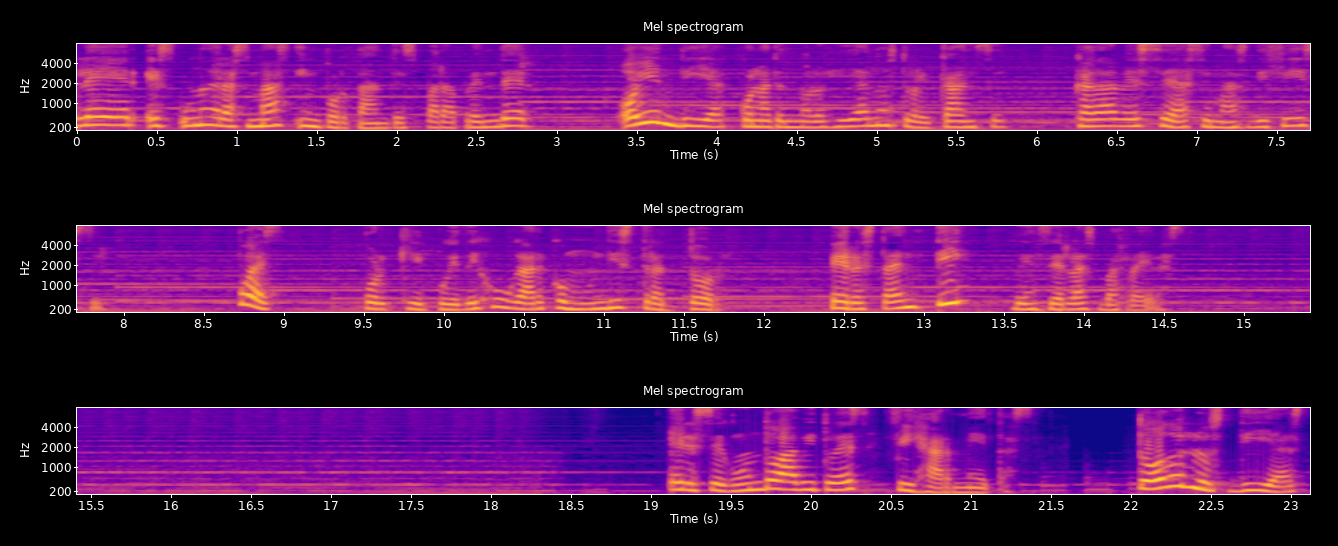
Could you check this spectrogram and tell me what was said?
Leer es una de las más importantes para aprender. Hoy en día, con la tecnología a nuestro alcance, cada vez se hace más difícil. Pues, porque puede jugar como un distractor, pero está en ti vencer las barreras. El segundo hábito es fijar metas. Todos los días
